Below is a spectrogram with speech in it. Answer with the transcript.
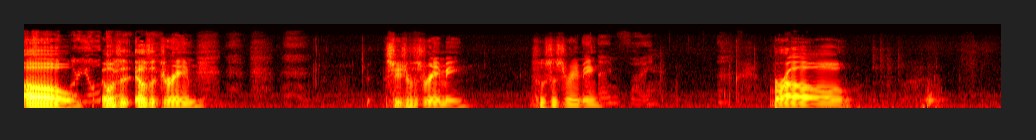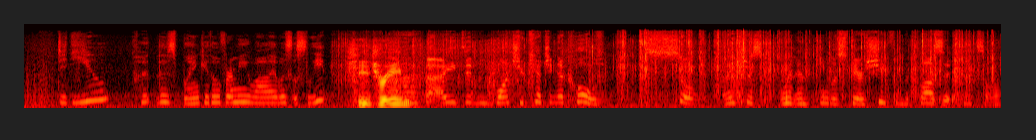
oh, it was a, it was a dream. She was dreaming. She was just dreaming. Bro. Did this blanket over me while I was asleep? She dreamed. I, I didn't want you catching a cold. So I just went and pulled a spare sheet from the closet, that's all.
